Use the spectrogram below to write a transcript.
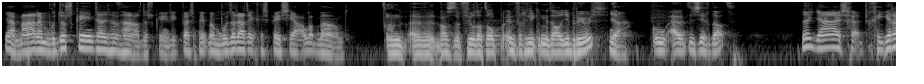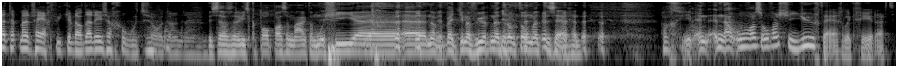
ja, maar een moederskind als een vaderskind. Ik was met mijn moeder had ik een speciale band. En, eh, was, viel dat op in vergelijking met al je broers? Ja. Hoe uitte zich dat? Nou ja, Gerard het maar zegt, weet je wel, dat is een goed. Zo, dan. Dus als er iets kapot was en maakt, dan moest je een beetje naar vuur en drukt om het te zeggen. Ach, en en nou, hoe, was, hoe was je jeugd eigenlijk, Gerard?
